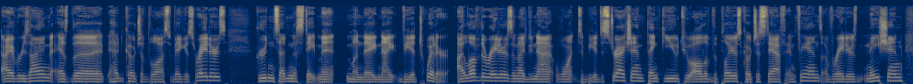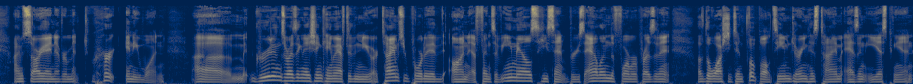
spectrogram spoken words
I have resigned as the head coach of the Las Vegas Raiders. Gruden said in a statement Monday night via Twitter I love the Raiders and I do not want to be a distraction. Thank you to all of the players, coaches, staff, and fans of Raiders Nation. I'm sorry I never meant to hurt anyone. Um, Gruden's resignation came after the New York Times reported on offensive emails he sent Bruce Allen, the former president of the Washington football team, during his time as an ESPN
